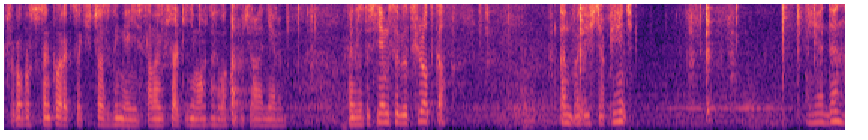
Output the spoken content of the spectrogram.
trzeba po prostu ten korek co jakiś czas wymienić. Samej uszczelki nie można chyba kupić, ale nie wiem. Także zaczniemy sobie od środka. N25. Jeden.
